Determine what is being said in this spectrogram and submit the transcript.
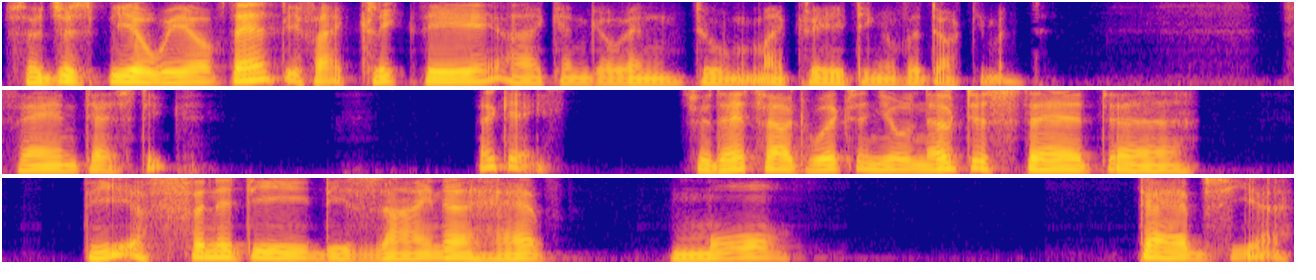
so just be aware of that. If I click there, I can go into my creating of a document. Fantastic. Okay, so that's how it works. And you'll notice that uh, the Affinity Designer have more tabs here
